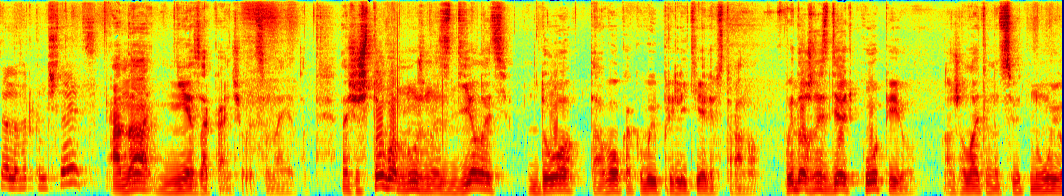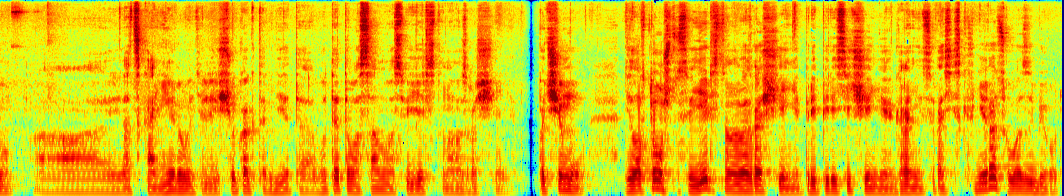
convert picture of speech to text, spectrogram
Она только начинается. она не заканчивается на этом. Значит, что вам нужно сделать до того, как вы прилетели в страну? Вы должны сделать копию, а желательно цветную, а, отсканировать или еще как-то где-то вот этого самого свидетельства на возвращение. Почему? Дело в том, что свидетельство на возвращение при пересечении границы Российской Федерации у вас заберут.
